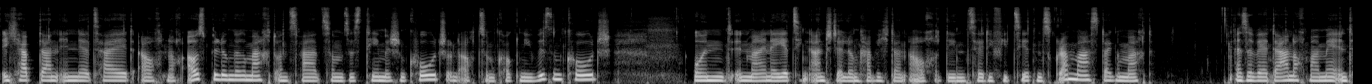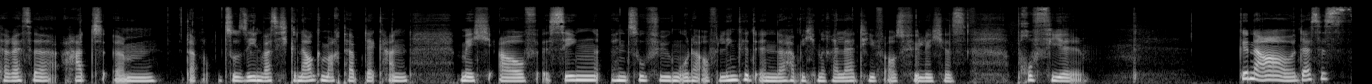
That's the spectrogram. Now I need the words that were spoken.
ich habe dann in der Zeit auch noch Ausbildungen gemacht und zwar zum systemischen Coach und auch zum Cognivism Coach. Und in meiner jetzigen Anstellung habe ich dann auch den zertifizierten Scrum Master gemacht. Also wer da noch mal mehr Interesse hat, ähm, zu sehen, was ich genau gemacht habe, der kann mich auf Sing hinzufügen oder auf LinkedIn. Da habe ich ein relativ ausführliches Profil. Genau, das ist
